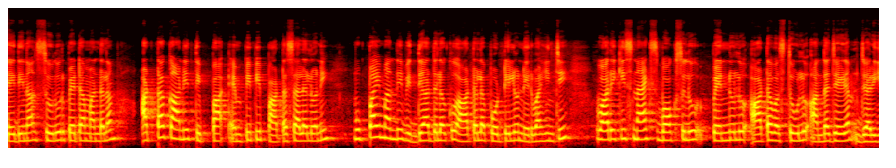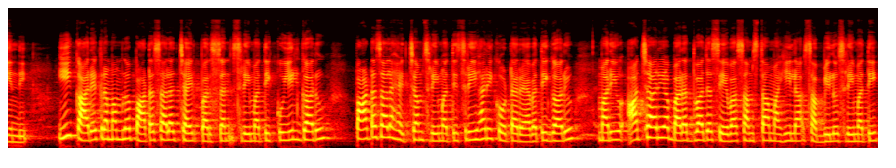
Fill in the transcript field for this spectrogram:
తేదీన సూలూరుపేట మండలం అట్టకాని తిప్ప ఎంపీపీ పాఠశాలలోని ముప్పై మంది విద్యార్థులకు ఆటల పోటీలు నిర్వహించి వారికి స్నాక్స్ బాక్సులు పెన్నులు ఆట వస్తువులు అందజేయడం జరిగింది. ఈ కార్యక్రమంలో పాఠశాల చైర్పర్సన్ శ్రీమతి కుయిల్ గారు పాఠశాల హెచ్ఎం శ్రీమతి శ్రీహరికోట రేవతి గారు మరియు ఆచార్య భరద్వాజ సేవా సంస్థ మహిళా సభ్యులు శ్రీమతి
